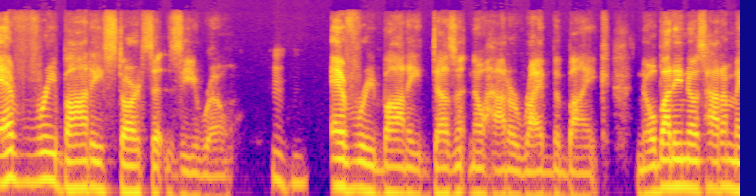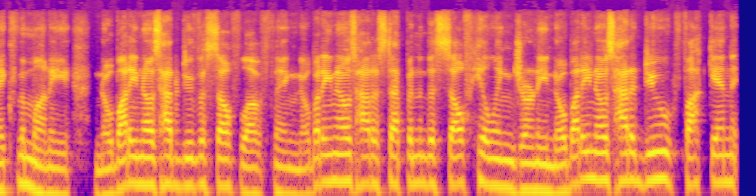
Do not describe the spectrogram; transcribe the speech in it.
Everybody starts at 0 mm-hmm. everybody doesn't know how to ride the bike. Nobody knows how to make the money. Nobody knows how to do the self love thing. Nobody knows how to step into the self healing journey. Nobody knows how to do fucking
